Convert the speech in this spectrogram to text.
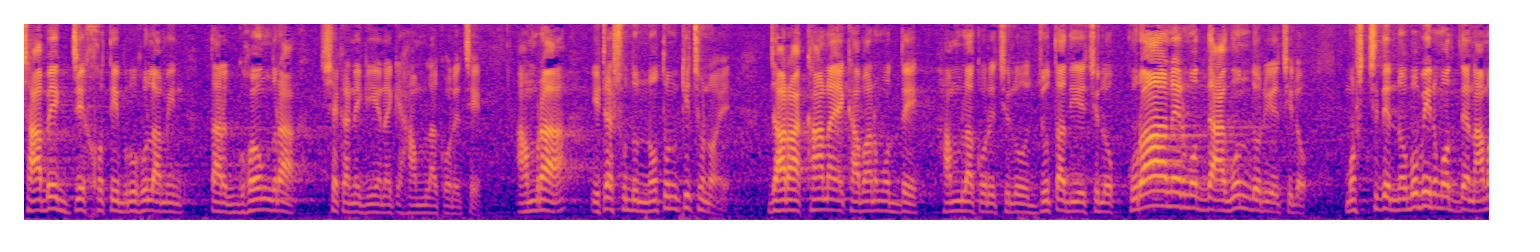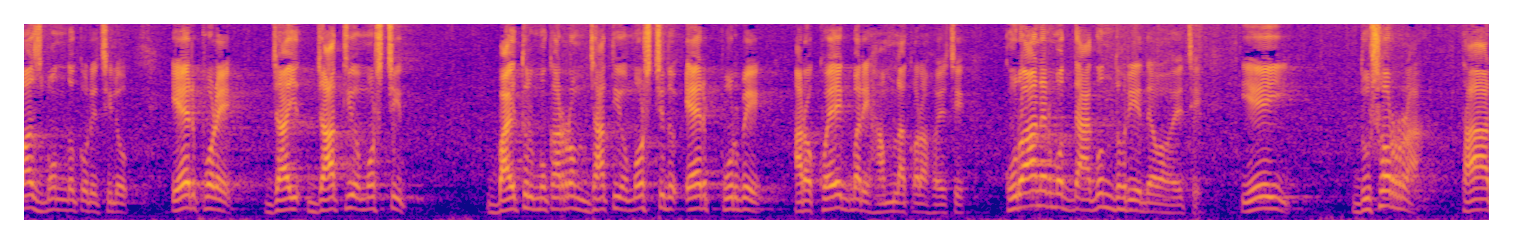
সাবেক যে খতিব রুহুল আমিন, তার ঘংরা সেখানে গিয়ে নাকি হামলা করেছে। আমরা এটা শুধু নতুন কিছু নয়, যারা খানায় খাবার মধ্যে হামলা করেছিল, জুতা দিয়েছিল, কোরআনের মধ্যে আগুন ধরিয়েছিল, মসজিদে নববীর মধ্যে নামাজ বন্ধ করেছিল, এরপরে জাতীয় মসজিদ, বাইতুল মুকাররম জাতীয় মসজিদ এর পূর্বে আরও কয়েকবারই হামলা করা হয়েছে, কোরআনের মধ্যে আগুন ধরিয়ে দেওয়া হয়েছে। এই দূষররা, তার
